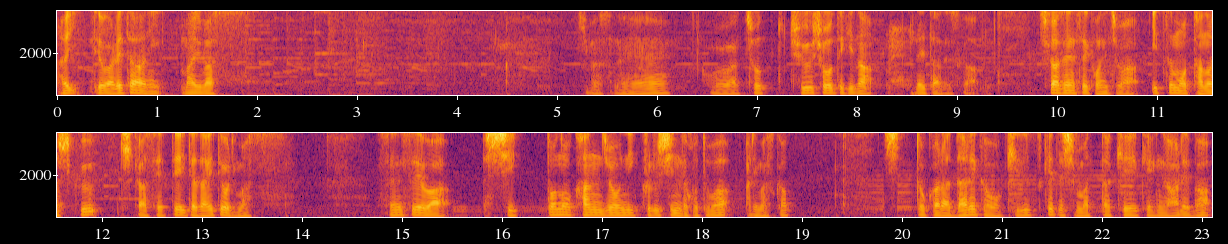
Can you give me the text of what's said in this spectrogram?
はいではレターに参ります。いきますね。これはちょっと抽象的なレターですが鹿先生こんにちは。いつも楽しく聞かせていただいております。先生は嫉妬の感情に苦しんだことはありますか？嫉妬から誰かを傷つけてしまった経験があれば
